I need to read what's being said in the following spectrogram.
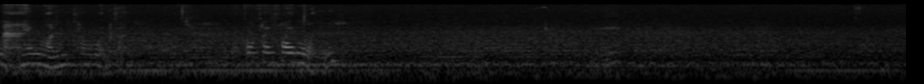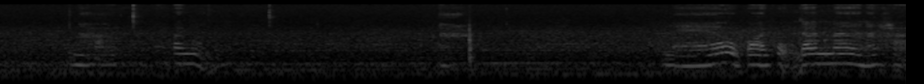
หนาให้ม้วนข้างบนก่อน แล้วก็ค่อยๆหมุนนะคะค่อยหมุน แล้วปล อยผมด้านหน้านะคะ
